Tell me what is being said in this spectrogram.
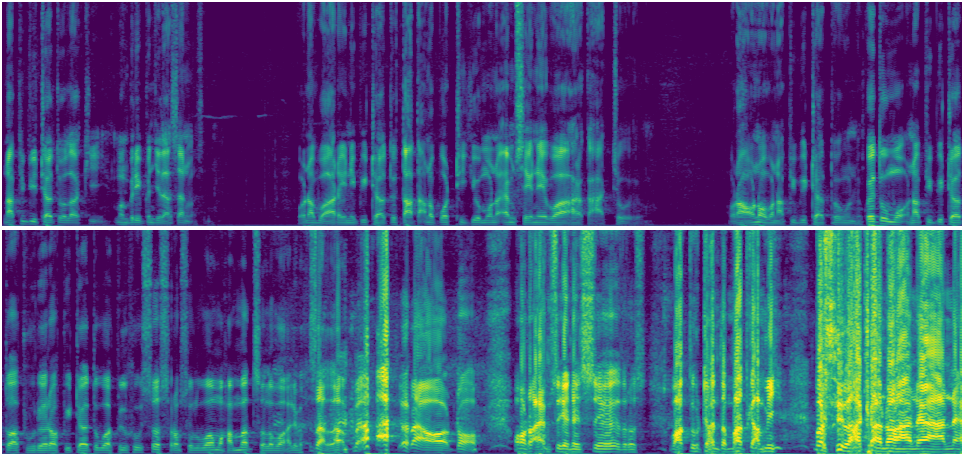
Nabi pidato lagi, memberi penjelasan maksudnya. Oh, nabi hari ini pidato tata no podium, ono MC ini wah kacau. Orang ono nabi pidato ngono. Kowe tuh mau nabi pidato Abu Hurairah pidato wabil khusus Rasulullah Muhammad sallallahu alaihi wasallam. Ora ono. Ora MCNC terus waktu dan tempat kami persilakan aneh-aneh.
